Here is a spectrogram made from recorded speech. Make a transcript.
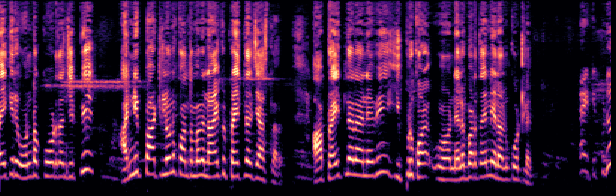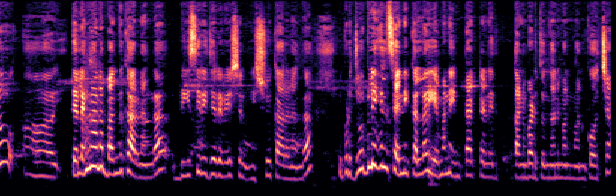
వైఖరి ఉండకూడదని చెప్పి అన్ని పార్టీలోనూ కొంతమంది నాయకులు ప్రయత్నాలు చేస్తున్నారు. ఆ ప్రయత్నాలు అనేవి ఇప్పుడు నిలబడతాయని నేను అనుకోవట్లేదు. రైట్ ఇప్పుడు తెలంగాణ బంద్ కారణంగా బీసీ రిజర్వేషన్ ఇష్యూ కారణంగా ఇప్పుడు జూబ్లీ హిల్స్ ఎన్నికల్లో ఏమైనా ఇంపాక్ట్ అనేది కనబడుతుందని మనం అనుకోవచ్చా?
